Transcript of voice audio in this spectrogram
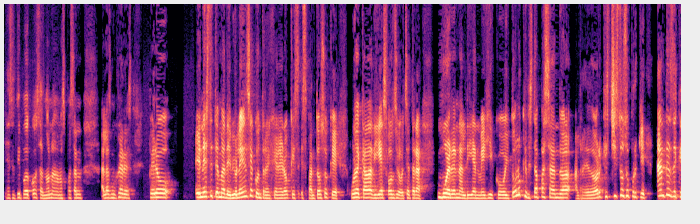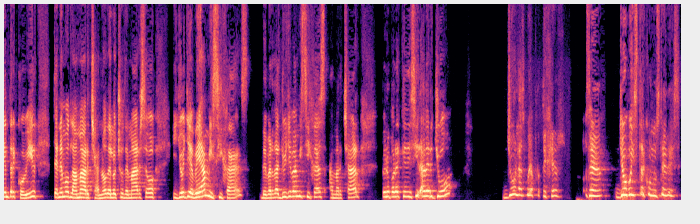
ese tipo de cosas, no nada más pasan a las mujeres, pero en este tema de violencia contra el género, que es espantoso que uno de cada 10, 11, etcétera, mueren al día en México y todo lo que está pasando alrededor, que es chistoso porque antes de que entre COVID tenemos la marcha, ¿no? Del 8 de marzo y yo llevé a mis hijas, de verdad, yo llevé a mis hijas a marchar, pero para qué decir, a ver, yo, yo las voy a proteger. O sea, yo voy a estar con ustedes.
